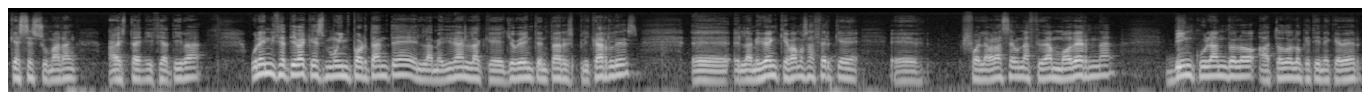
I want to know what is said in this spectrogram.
que se sumaran a esta iniciativa. Una iniciativa que es muy importante en la medida en la que yo voy a intentar explicarles, eh, en la medida en que vamos a hacer que eh, Fuenlabrada sea una ciudad moderna, vinculándolo a todo lo que tiene que ver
